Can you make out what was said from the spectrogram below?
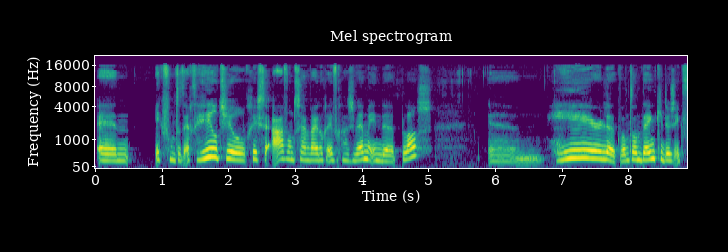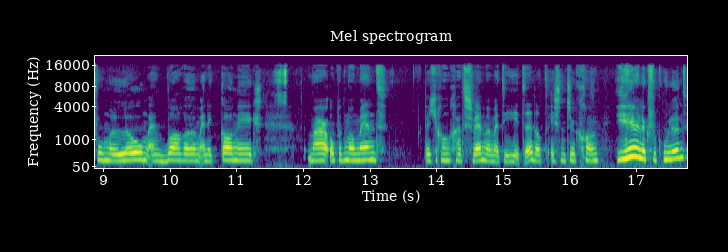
En ik vond het echt heel chill. Gisteravond zijn wij nog even gaan zwemmen in de plas. Um, heerlijk. Want dan denk je dus, ik voel me loom en warm en ik kan niks. Maar op het moment dat je gewoon gaat zwemmen met die hitte, dat is natuurlijk gewoon heerlijk verkoelend.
